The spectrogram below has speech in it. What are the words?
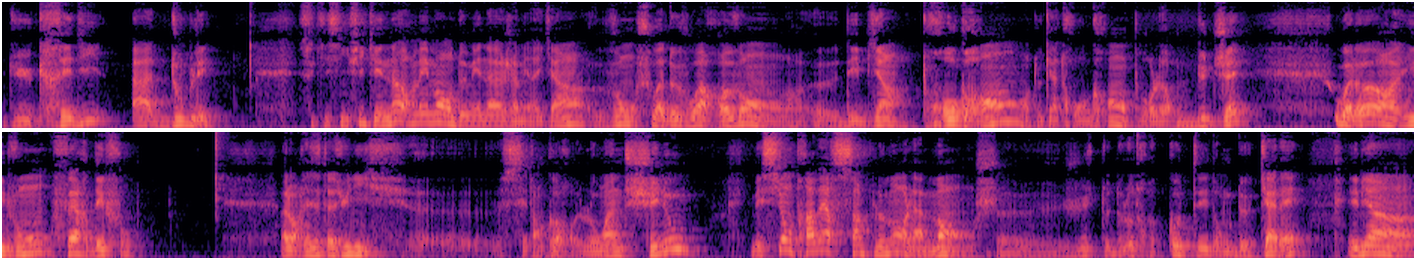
du crédit a doublé. Ce qui signifie qu'énormément de ménages américains vont soit devoir revendre euh, des biens trop grands, en tout cas trop grands pour leur budget, ou alors ils vont faire défaut. Alors les États-Unis, euh, c'est encore loin de chez nous, mais si on traverse simplement la Manche, euh, juste de l'autre côté donc de Calais, eh bien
